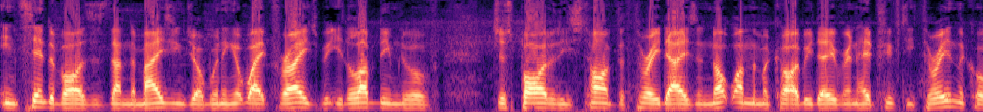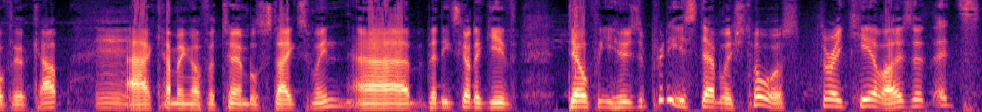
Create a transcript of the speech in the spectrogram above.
has done an amazing job winning at weight for age, but you'd loved him to have just bided his time for three days and not won the Makybe Diva and had 53 in the Caulfield Cup, mm. uh, coming off a Turnbull Stakes win. Uh, but he's got to give Delphi, who's a pretty established horse, three kilos. It, it's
